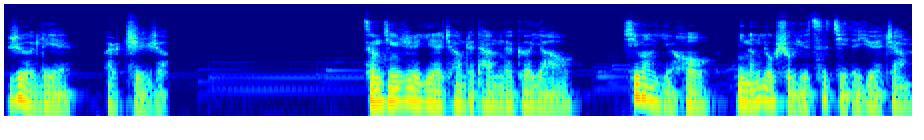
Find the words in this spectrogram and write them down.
热烈而炙热。曾经日夜唱着他们的歌谣，希望以后。你能有属于自己的乐章。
